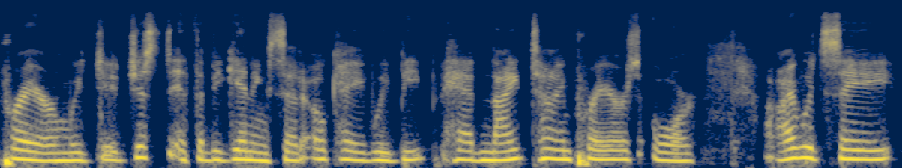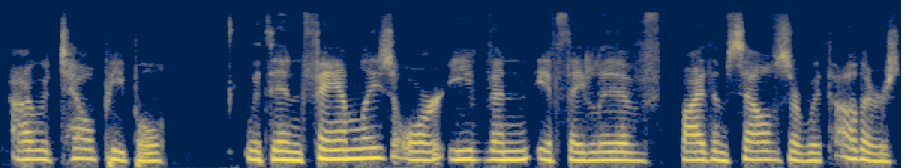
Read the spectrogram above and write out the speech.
prayer, and we did just at the beginning said, okay, we be, had nighttime prayers, or I would say, I would tell people within families, or even if they live by themselves or with others,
